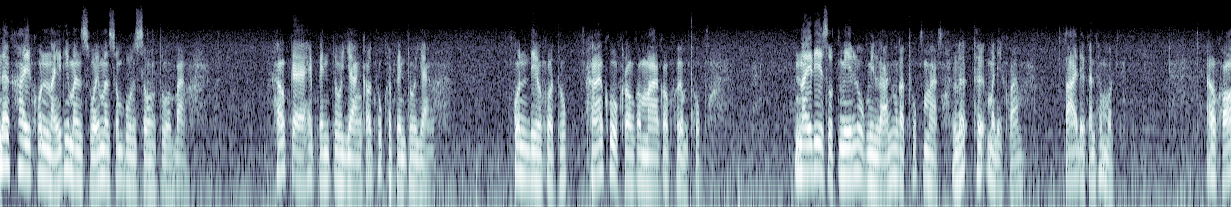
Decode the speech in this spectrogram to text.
และใครคนไหนที่มันสวยมันสมบูรณ์ทรงตัวบ้าง เขาแก่ให้เป็นตัวอย่าง เขาทุกข์ให้เป็นตัวอย่าง คนเดียวก็ทุกข์หาคู่ครองก็มาก็เพิ่มทุกข์ในที่สุดมีลูกมีหลานมันก็ทุกข์มาก เลอะเทอะไม่ได้ความ ตายด้วยกันทั้งหมด เอาของ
